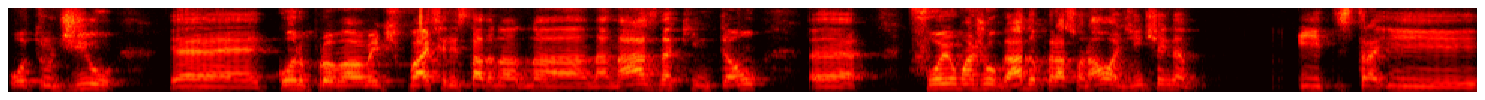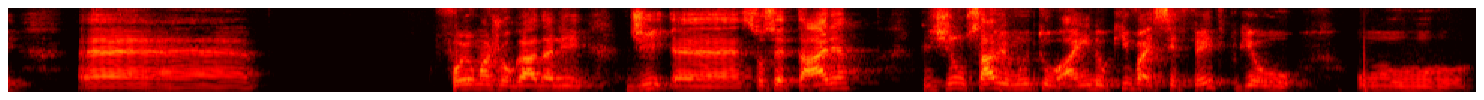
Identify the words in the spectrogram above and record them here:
outro deal é, quando provavelmente vai ser listada na, na, na Nasdaq. Então, é, foi uma jogada operacional. A gente ainda. E, e é, foi uma jogada ali de é, societária. A gente não sabe muito ainda o que vai ser feito, porque o, o,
